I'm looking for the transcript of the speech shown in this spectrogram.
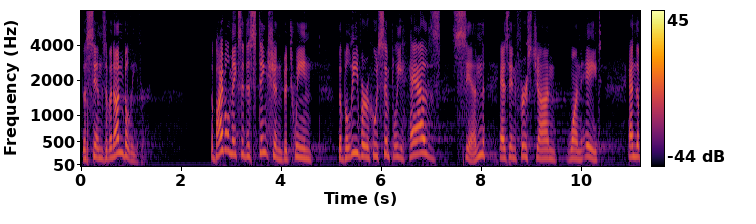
the sins of an unbeliever. The Bible makes a distinction between the believer who simply has sin, as in 1 John 1 8, and the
